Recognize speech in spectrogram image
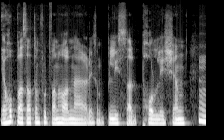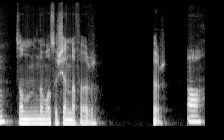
jag hoppas att de fortfarande har den här liksom Blizzard-polishen Mm. som de var så kända för. Ja.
